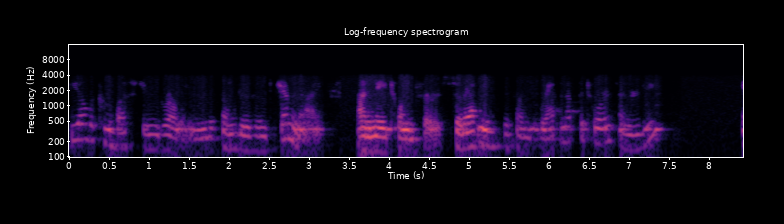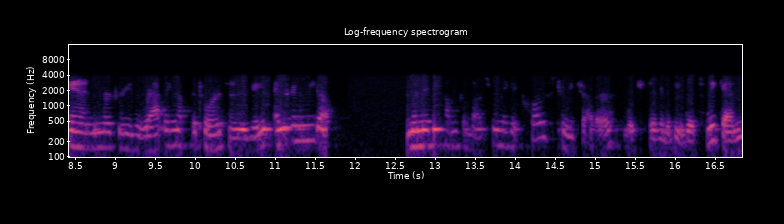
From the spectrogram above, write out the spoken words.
feel the combustion growing the Sun goes into Gemini on May 21st. So that means the Sun's wrapping up the Taurus energy, and Mercury's wrapping up the Taurus energy, and they're going to meet up. When they become combust, when they get close to each other, which they're going to be this weekend,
